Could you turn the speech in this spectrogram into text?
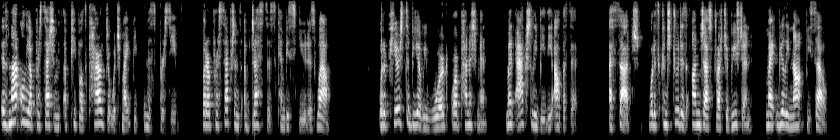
It is not only our perceptions of people's character which might be misperceived, but our perceptions of justice can be skewed as well. What appears to be a reward or a punishment might actually be the opposite. As such, what is construed as unjust retribution might really not be so.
